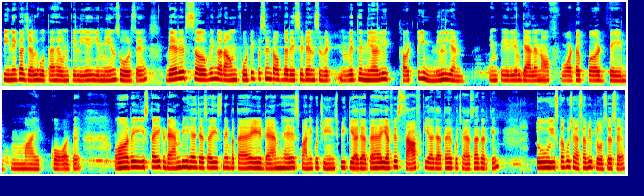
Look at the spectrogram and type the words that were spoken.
पीने का जल होता है उनके लिए, ये मेन सोर्स है। Where it's serving around forty percent of the residents with nearly thirty million imperial gallon of water per day my god और इसका एक डैम भी है, जैसा इसने बताया, ये डैम है, इस पानी को चेंज भी किया जाता है या फिर साफ़ किया जाता है कुछ ऐसा करके। तो इसका कुछ ऐसा भी प्रोसेस है।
